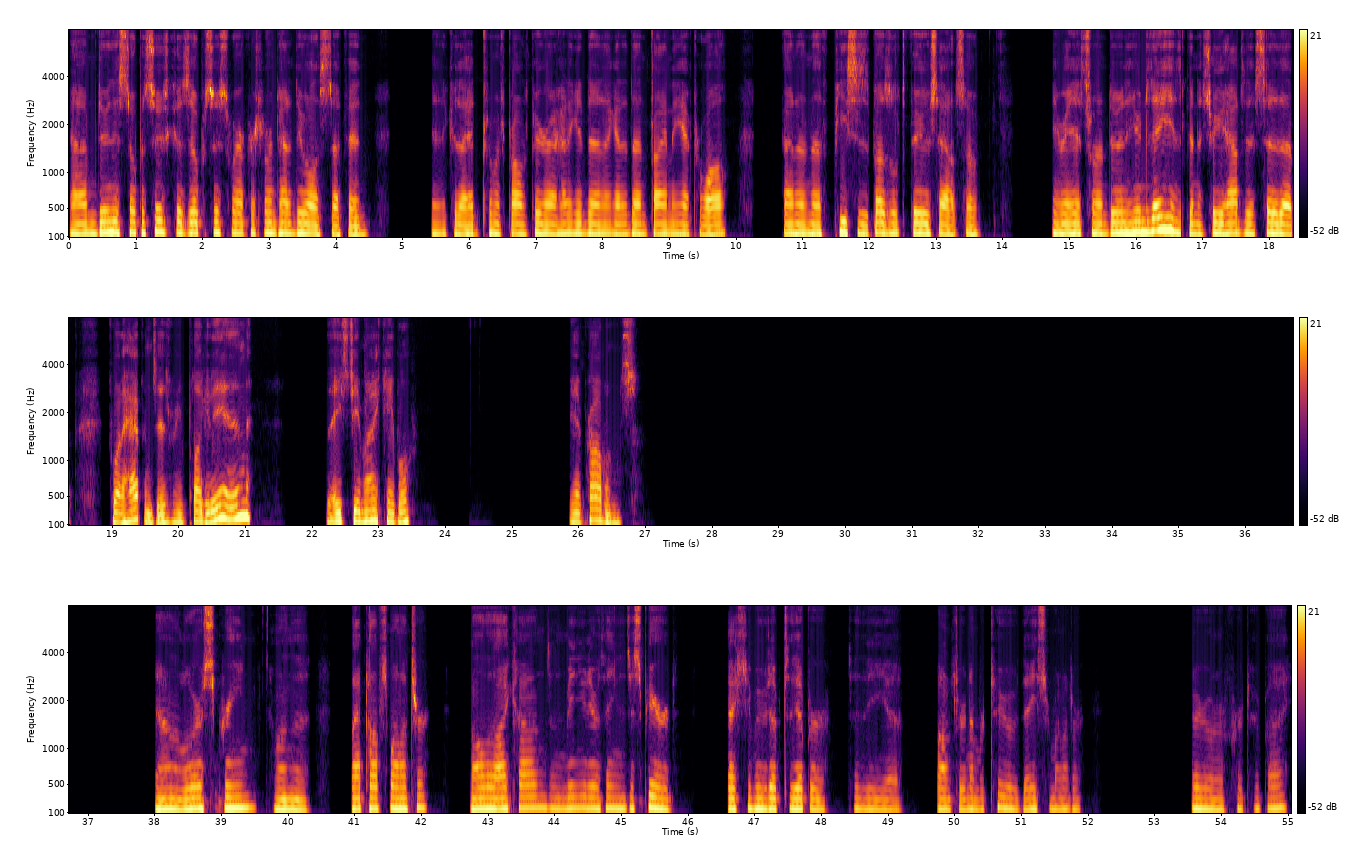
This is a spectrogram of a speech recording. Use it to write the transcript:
I'm doing this in OpenSUSE because OpenSUSE is where I first learned how to do all this stuff in. And because I had so much problems figuring out how to get it done, I got it done finally after a while. Found enough pieces of puzzle to figure this out. So anyway, that's what I'm doing here today. I'm going to show you how to set it up what happens is when you plug it in, the HDMI cable, you have problems. Now on the lower screen, I'm on the laptop's monitor, and all the icons and menu and everything disappeared. Actually moved up to the upper to the uh, monitor number two, the Acer monitor. You want to by.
